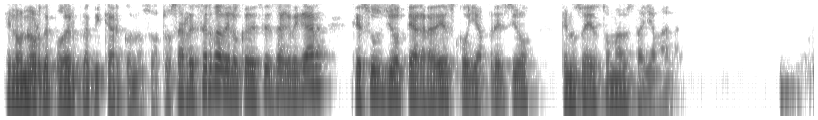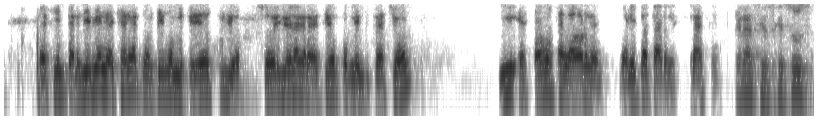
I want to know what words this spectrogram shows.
el honor de poder platicar con nosotros. A reserva de lo que desees agregar, Jesús, yo te agradezco y aprecio que nos hayas tomado esta llamada. Es imperdible la charla contigo, mi querido Julio. Soy yo el agradecido por la invitación y estamos a la orden. Bonita tarde. Gracias. Gracias, Jesús.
